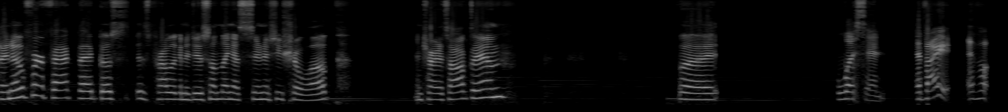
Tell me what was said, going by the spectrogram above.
I know for a fact that Ghost is probably gonna do something as soon as you show up and try to talk to him, but listen, if I if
